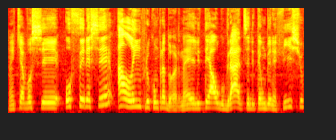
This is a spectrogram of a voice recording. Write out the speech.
né? Que é você oferecer oferecer além para o comprador, né? Ele ter algo grátis, ele ter um benefício,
